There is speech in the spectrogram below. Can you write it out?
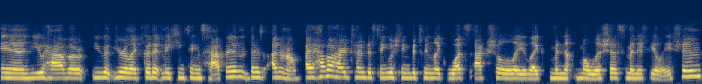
and you have a you you're like good at making things happen, there's I don't know. I have a hard time distinguishing between like what's actually like man- malicious manipulation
